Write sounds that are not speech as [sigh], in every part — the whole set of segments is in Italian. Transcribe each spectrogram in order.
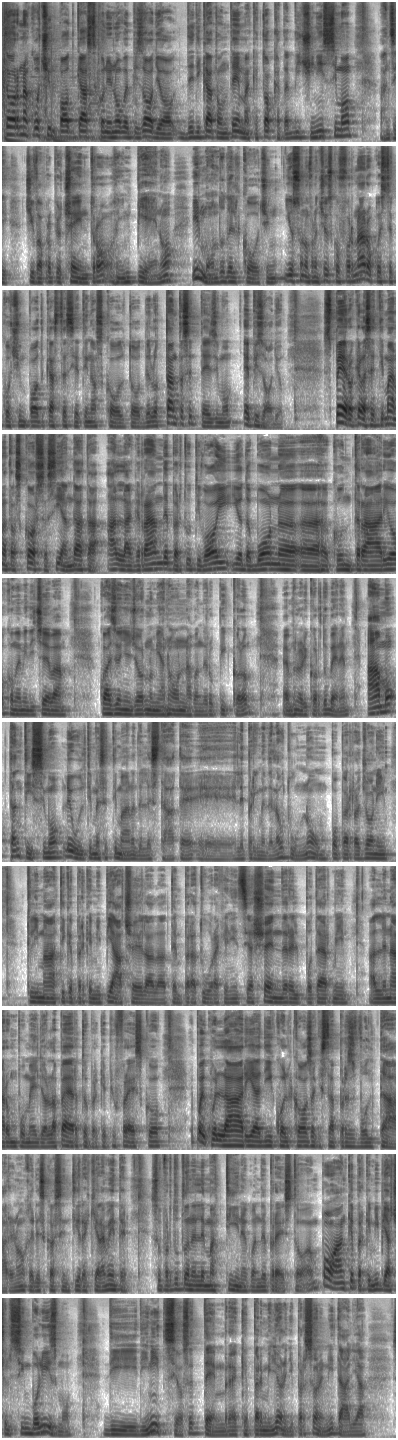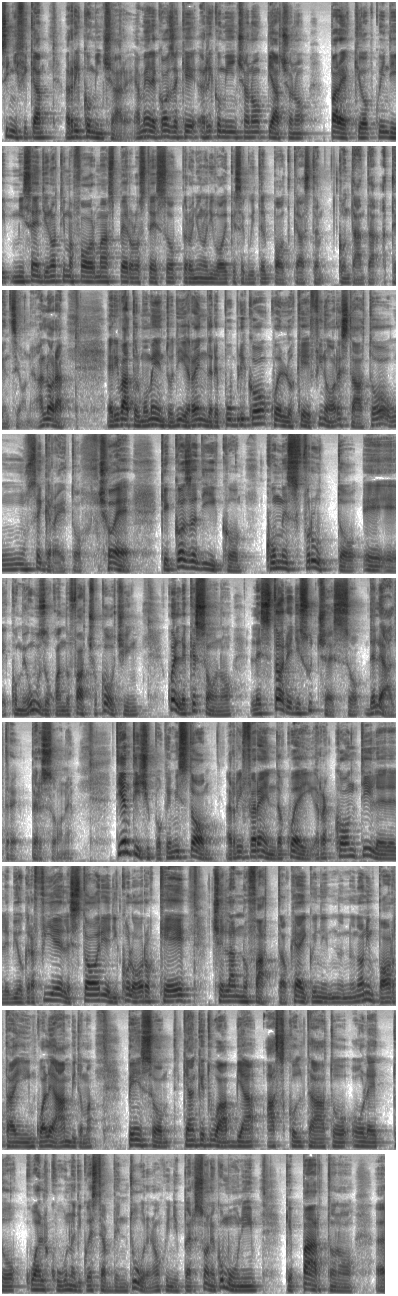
Ritorna Coaching Podcast con il nuovo episodio dedicato a un tema che tocca da vicinissimo, anzi ci fa proprio centro, in pieno, il mondo del coaching. Io sono Francesco Fornaro, questo è Coaching Podcast e siete in ascolto dell'87 episodio. Spero che la settimana trascorsa sia andata alla grande per tutti voi. Io da buon uh, contrario, come mi diceva quasi ogni giorno mia nonna quando ero piccolo, eh, me lo ricordo bene, amo tantissimo le ultime settimane dell'estate e le prime dell'autunno, un po' per ragioni climatiche perché mi piace la, la, temperatura che inizia a scendere, il potermi allenare un po' meglio all'aperto perché è più fresco e poi quell'aria di qualcosa che sta per svoltare, no? che riesco a sentire chiaramente, soprattutto nelle mattine quando è presto, un po' anche perché mi piace il simbolismo di, di inizio settembre che per milioni di persone in Italia significa ricominciare. A me le cose che ricominciano piacciono parecchio, quindi mi sento in ottima forma, spero lo stesso per ognuno di voi che seguite il podcast con tanta attenzione. Allora, è arrivato il momento di rendere pubblico quello che finora è stato un segreto, [laughs] cioè che cosa dico, come sfrutto e come uso quando faccio coaching, quelle che sono le storie di successo delle altre persone. Ti anticipo che mi sto riferendo a quei racconti, le, le, biografie, le storie di coloro che ce l'hanno fatta, ok? Quindi n- non importa in quale ambito, ma penso che anche tu abbia ascoltato o letto qualcuna di queste avventure, no? quindi persone comuni che partono eh,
